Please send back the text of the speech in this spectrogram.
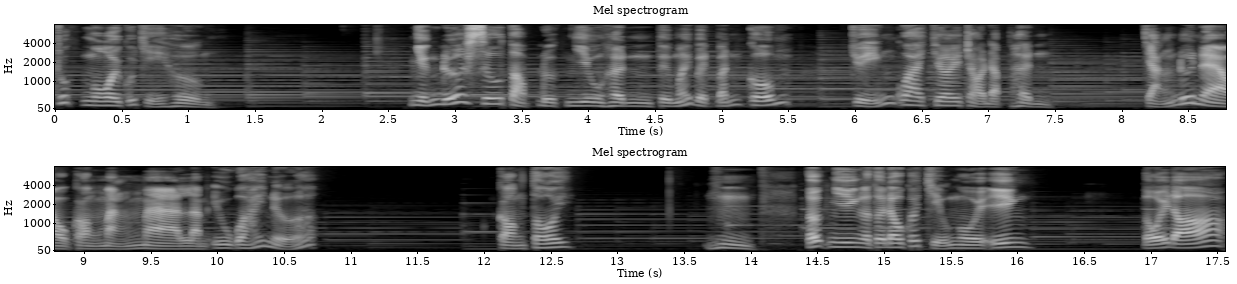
trút ngôi của chị Hường. Những đứa sưu tập được nhiều hình từ mấy bịch bánh cốm chuyển qua chơi trò đập hình chẳng đứa nào còn mặn mà làm yêu quái nữa. Còn tôi? tất nhiên là tôi đâu có chịu ngồi yên. Tối đó,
